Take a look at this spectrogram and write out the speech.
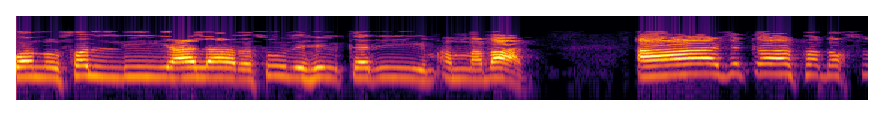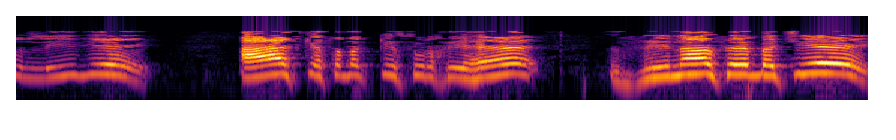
ونصلي على رسوله الكريم اما بعد۔ آج کا سبق سن لیجیے۔ آج کے سبق کی سرخی ہے، زنا سے بچیے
